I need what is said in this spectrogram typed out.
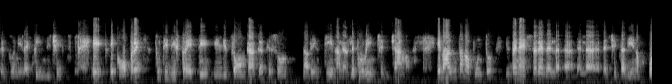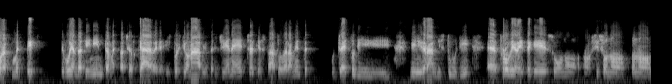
del 2015 e, e, copre tutti i distretti, gli Zonkag, che sono una ventina, le, le, province diciamo, e valutano appunto il benessere del, eh, del, del cittadino. Ora, come se voi andate in internet a cercare il questionario del GNH, che è stato veramente oggetto di, di grandi studi, eh, troverete che sono, sono, sono,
